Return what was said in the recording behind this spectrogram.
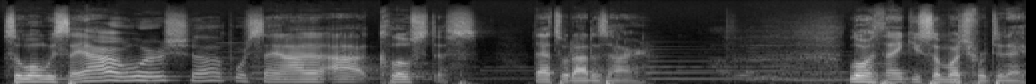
So when we say, I worship, we're saying, I, I closeness. That's what I desire. Lord, thank you so much for today.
